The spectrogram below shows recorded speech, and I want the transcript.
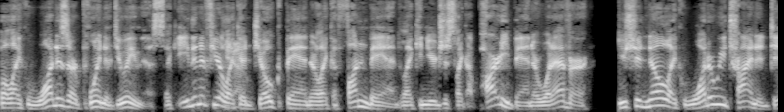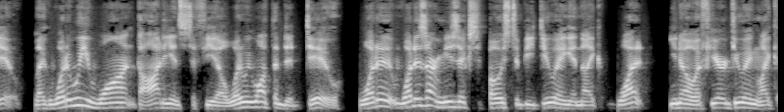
But like, what is our point of doing this? Like, even if you're like a joke band or like a fun band, like, and you're just like a party band or whatever, you should know like, what are we trying to do? Like, what do we want the audience to feel? What do we want them to do? What is, what is our music supposed to be doing? And like, what, you know, if you're doing like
